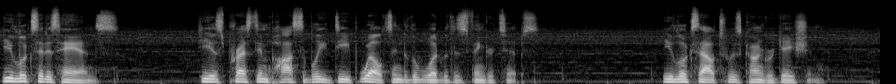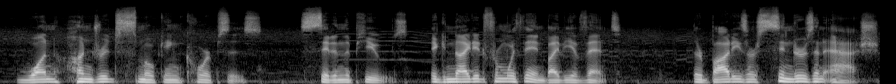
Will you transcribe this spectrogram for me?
He looks at his hands. He has pressed impossibly deep welts into the wood with his fingertips. He looks out to his congregation. 100 smoking corpses sit in the pews, ignited from within by the event. Their bodies are cinders and ash.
